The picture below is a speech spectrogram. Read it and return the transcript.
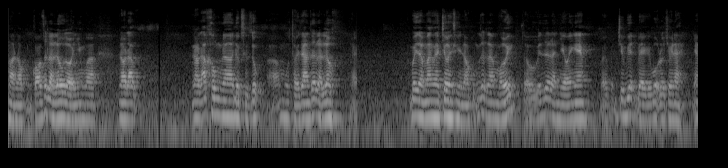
mà nó cũng có rất là lâu rồi nhưng mà nó đã nó đã không ờ, được sử dụng một thời gian rất là lâu. Đấy. bây giờ mang ra chơi thì nó cũng rất là mới rồi với rất là nhiều anh em và vẫn chưa biết về cái bộ đồ chơi này nhé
